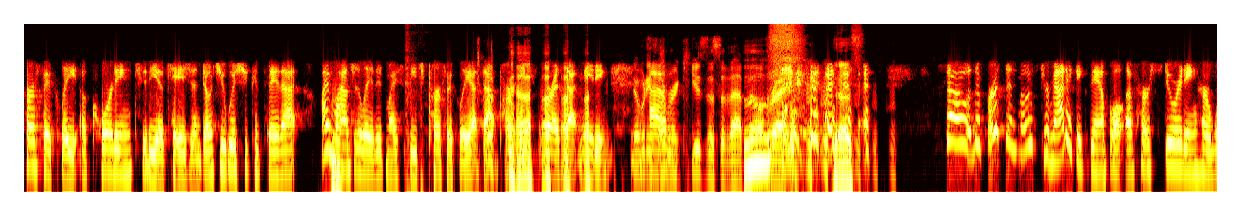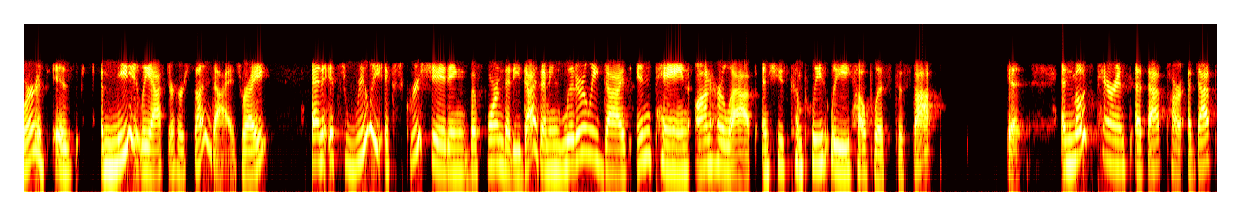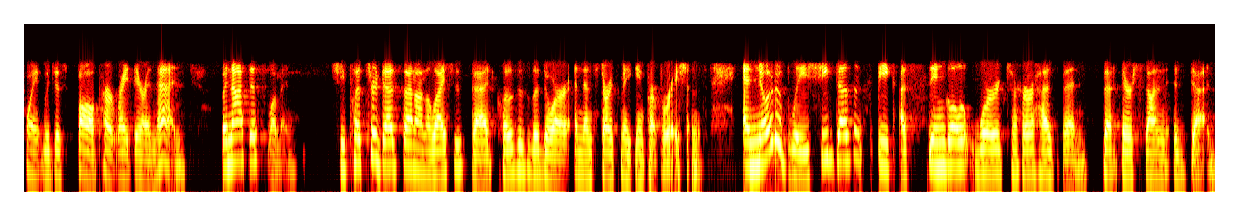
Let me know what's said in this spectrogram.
perfectly according to the occasion. Don't you wish you could say that? I hmm. modulated my speech perfectly at that party or at that meeting. Nobody's um, ever accused us of that, Bill. Right. yes. The first and most dramatic example of her stewarding her words is immediately after her son dies, right? And it's really excruciating the form that he dies. I mean, literally dies in pain on her lap, and she's completely helpless to stop it. And most parents at that part at that point would just fall apart right there and then, but not this woman. She puts her dead son on Elisha's bed, closes the door, and then starts making preparations. And notably, she doesn't speak a single word to her husband that their son is dead.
